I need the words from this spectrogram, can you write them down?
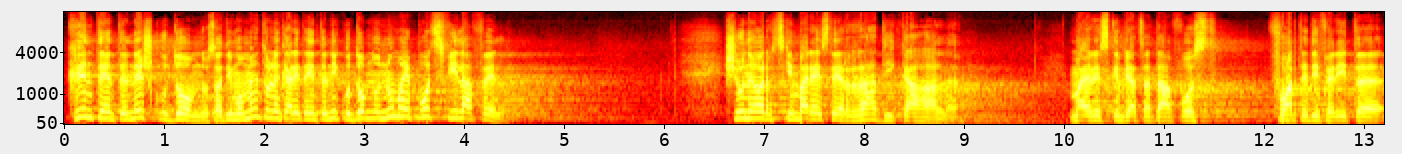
Când te întâlnești cu Domnul sau din momentul în care te-ai întâlnit cu Domnul, nu mai poți fi la fel. Și uneori schimbarea este radicală, mai ales când viața ta a fost foarte diferită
